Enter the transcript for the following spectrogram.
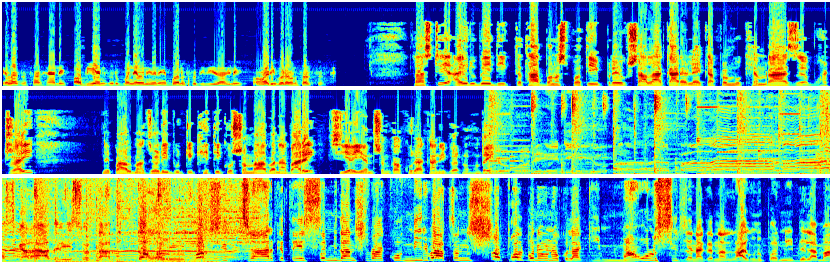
यसलाई त सरकारले अभियानको रूपमा ल्याउने भने वनस्पति विभागले अगाडि बढाउन सक्छ। राष्ट्रिय आयुर्वेदिक तथा वनस्पति प्रयोगशाला कार्यालयका प्रमुख हेमराज भट्टराई नेपालमा जड़ीबुटी खेतीको सम्भावना बारे सीआईएनसँग कुराकानी गर्नुहुँदै। नमस्कार आदरणीय श्रोताहरू दलहरू मक्सिद चार गते संविधान सभाको निर्वाचन सफल बनाउनको लागि माहौल सिर्जना गर्न लाग्नुपर्ने बेलामा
